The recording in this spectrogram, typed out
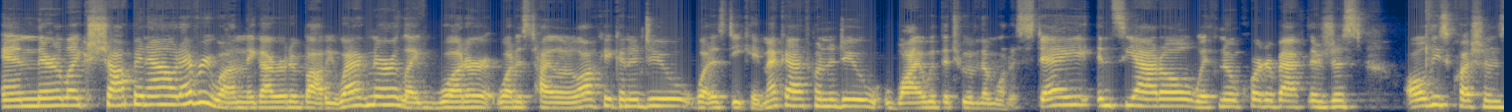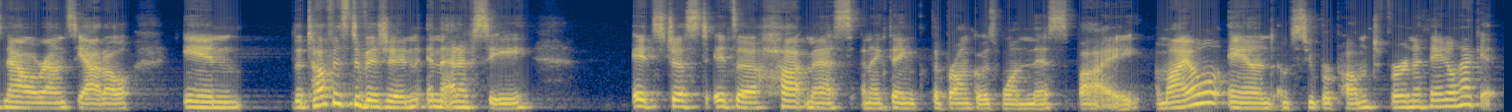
and they're like shopping out everyone. They got rid of Bobby Wagner. Like, what are what is Tyler Lockett going to do? What is DK Metcalf going to do? Why would the two of them want to stay in Seattle with no quarterback? There's just all these questions now around Seattle in the toughest division in the NFC it's just it's a hot mess and i think the broncos won this by a mile and i'm super pumped for nathaniel hackett.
